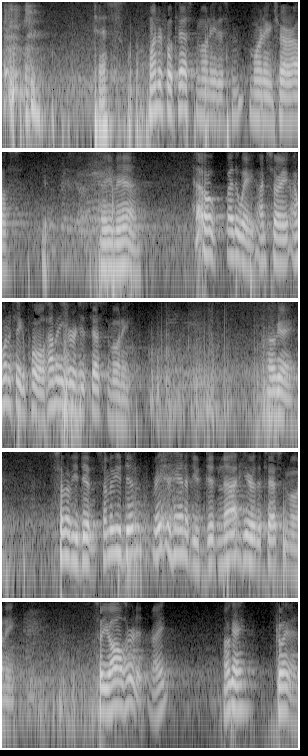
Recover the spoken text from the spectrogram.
Tess. Wonderful testimony this morning, Charles. Amen. Oh, by the way, I'm sorry. I want to take a poll. How many heard his testimony? Okay. Some of you didn't. Some of you didn't. Raise your hand if you did not hear the testimony. So you all heard it, right? Okay. Go ahead.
